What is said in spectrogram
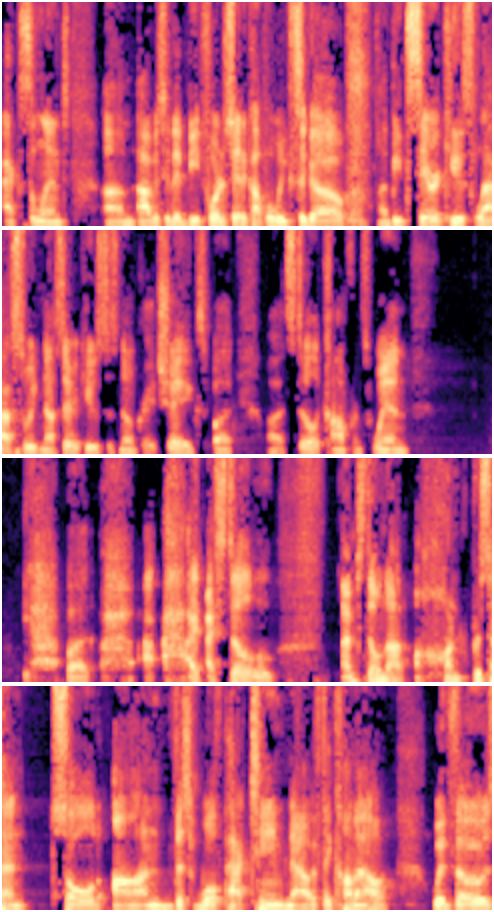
excellent. Um, obviously, they beat Florida State a couple weeks ago. Uh, beat Syracuse last week. Now, Syracuse is no great shakes, but uh, it's still a conference win. Yeah, but uh, I, I still, I'm still not hundred percent sold on this Wolfpack team. Now, if they come out with those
